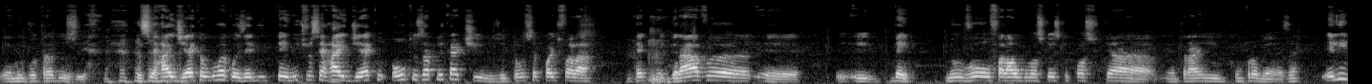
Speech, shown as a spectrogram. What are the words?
eu não vou traduzir. Você hijack alguma coisa, ele permite você hijack outros aplicativos. Então você pode falar, grava. É, bem, não vou falar algumas coisas que posso ficar, entrar em, com problemas, né? Ele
